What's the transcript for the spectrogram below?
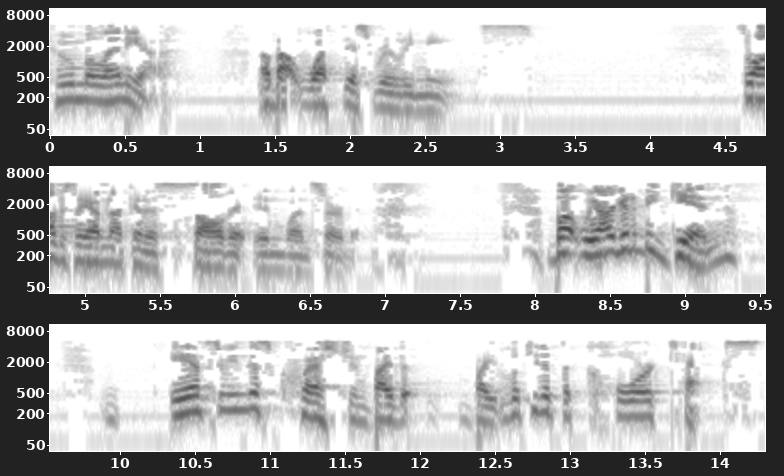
two millennia about what this really means. So obviously, I'm not going to solve it in one sermon. But we are going to begin answering this question by, the, by looking at the core text.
